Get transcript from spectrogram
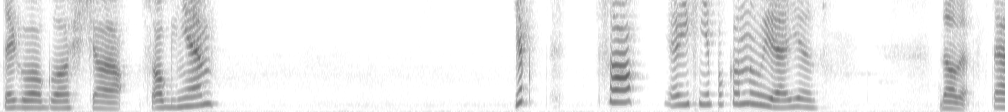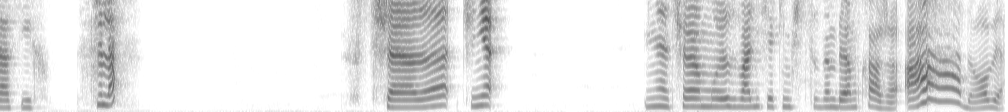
Tego gościa z ogniem. Jak? Co? Ja ich nie pokonuję, jest. Dobra, teraz ich strzelę. Strzelę, czy nie? Nie, trzeba mu rozwalić jakimś cudem bramkarza. A, dobra.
